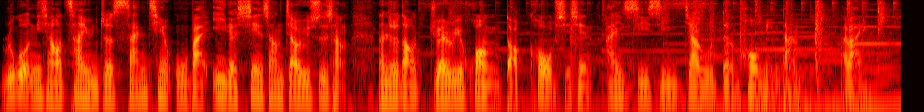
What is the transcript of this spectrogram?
如果你想要参与这三千五百亿的线上教育市场，那就到 Jerry Huang.com 后斜线 icc 加入等候名单。拜拜。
